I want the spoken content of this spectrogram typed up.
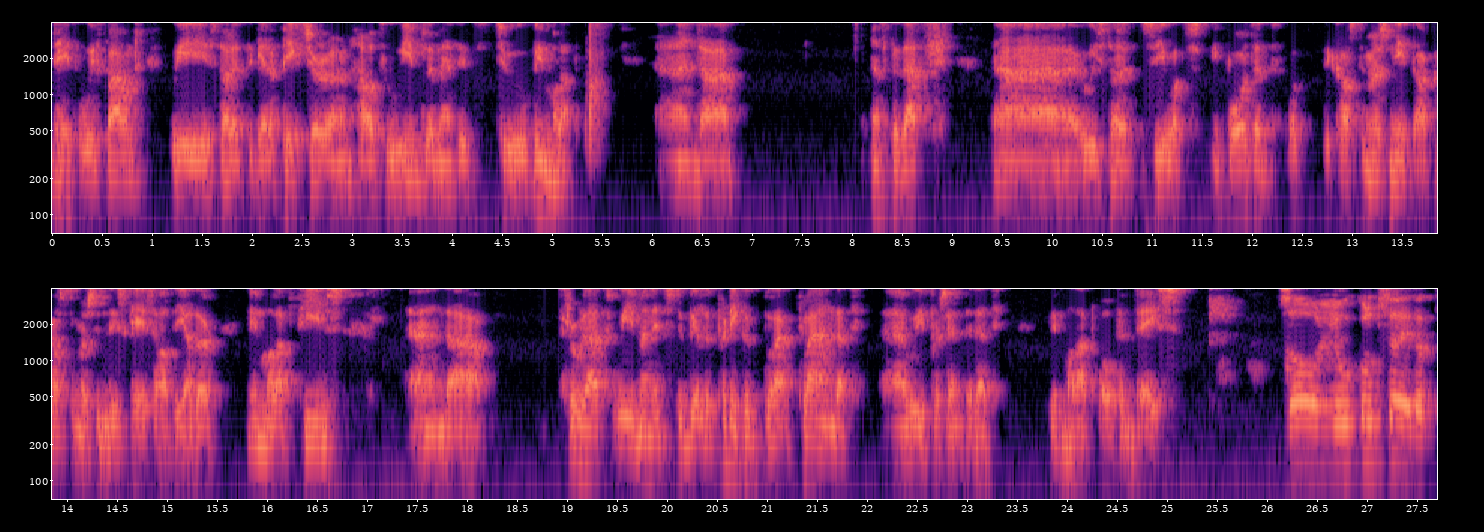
data we found, we started to get a picture on how to implement it to Vimmalab. And uh, after that, uh, we started to see what's important, what the customers need. Our customers in this case are the other Vimmalab teams. And uh, through that, we managed to build a pretty good plan that uh, we presented at Vimmalab Open Days. So you could say that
